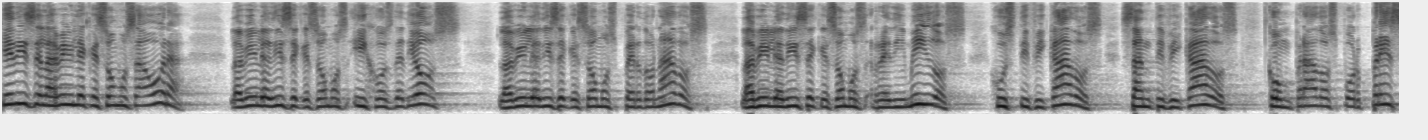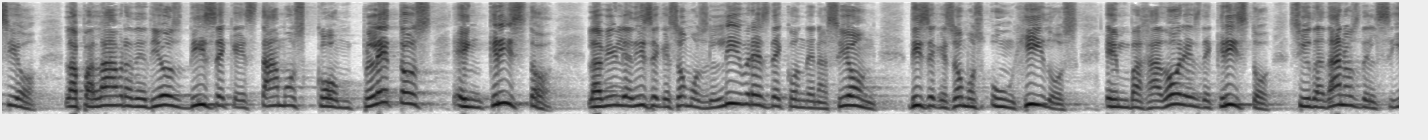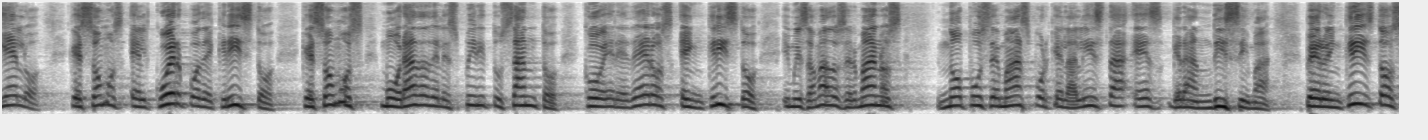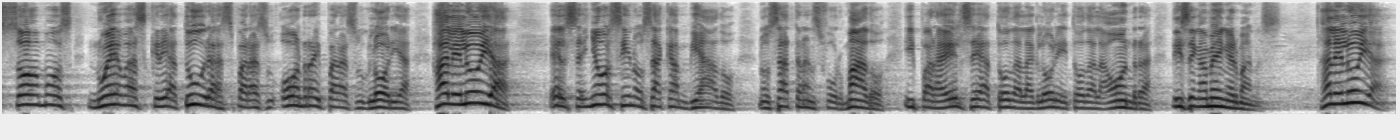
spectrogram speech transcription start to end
¿Qué dice la Biblia que somos ahora? La Biblia dice que somos hijos de Dios. La Biblia dice que somos perdonados. La Biblia dice que somos redimidos, justificados, santificados, comprados por precio. La palabra de Dios dice que estamos completos en Cristo. La Biblia dice que somos libres de condenación, dice que somos ungidos, embajadores de Cristo, ciudadanos del cielo, que somos el cuerpo de Cristo, que somos morada del Espíritu Santo, coherederos en Cristo. Y mis amados hermanos, no puse más porque la lista es grandísima. Pero en Cristo somos nuevas criaturas para su honra y para su gloria. Aleluya. El Señor sí nos ha cambiado, nos ha transformado y para Él sea toda la gloria y toda la honra. Dicen amén, hermanos. Aleluya.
